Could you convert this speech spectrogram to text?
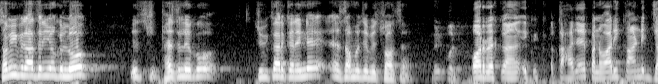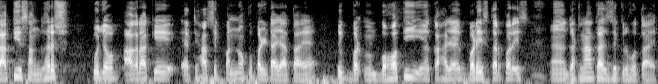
सभी बिरादरियों के लोग इस फैसले को स्वीकार करेंगे ऐसा मुझे विश्वास है। बिल्कुल। और एक, एक, कहा जाए पनवारी कांड एक जातीय संघर्ष को जब आगरा के ऐतिहासिक पन्नों को पलटा जाता है तो एक बहुत ही कहा जाए बड़े स्तर पर इस घटना का ज़िक्र होता है।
